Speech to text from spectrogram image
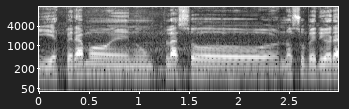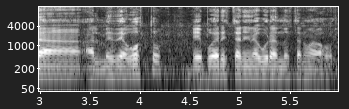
y esperamos en un plazo no superior al mes de agosto eh, poder estar inaugurando esta nueva obra.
